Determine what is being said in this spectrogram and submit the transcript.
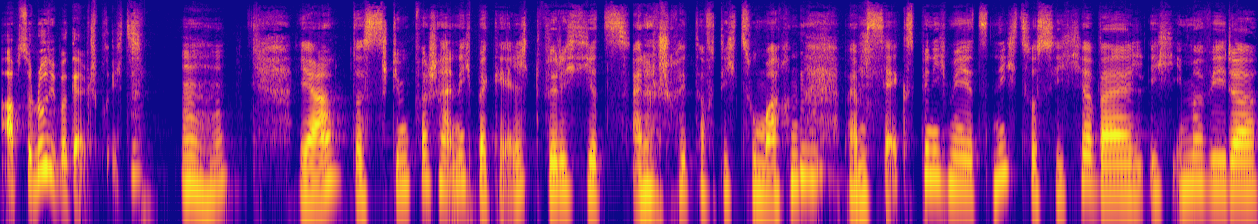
absolut über Geld spricht. Mhm. Ja, das stimmt wahrscheinlich. Bei Geld würde ich jetzt einen Schritt auf dich zumachen. Mhm. Beim Sex bin ich mir jetzt nicht so sicher, weil ich immer wieder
